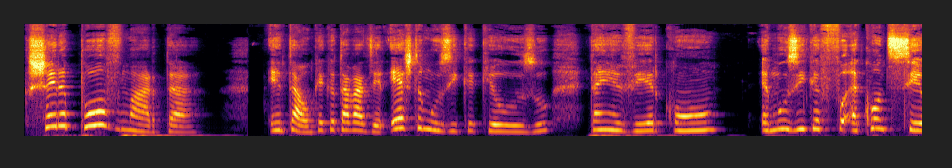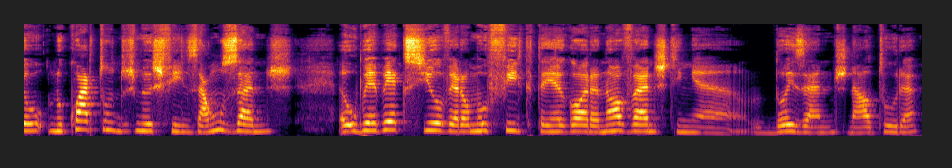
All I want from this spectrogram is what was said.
Que cheira povo, Marta. Então, o que é que eu estava a dizer? Esta música que eu uso tem a ver com. A música aconteceu no quarto dos meus filhos há uns anos o bebê que se ouve era o meu filho, que tem agora 9 anos, tinha 2 anos na altura,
